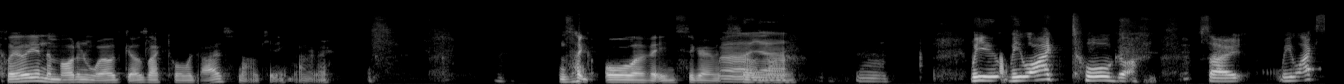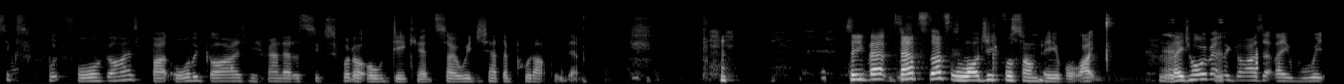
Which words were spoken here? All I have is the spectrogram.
clearly in the modern world, girls like taller guys. No, I'm kidding. I don't know. It's like all over Instagram. It's Oh, so yeah. Mm. We we like tall guys, so we like six foot four guys, but all the guys we found out are six foot are all dickheads, so we just had to put up with them. See that that's that's logic for some people. Like Yeah. they talk about the guys that they wi-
